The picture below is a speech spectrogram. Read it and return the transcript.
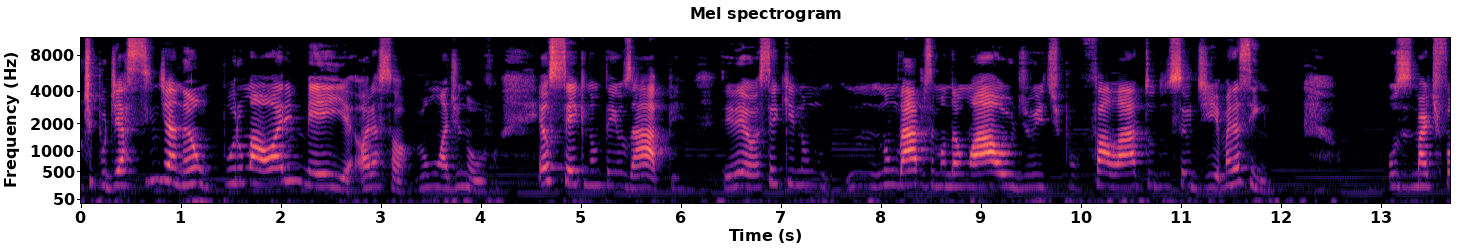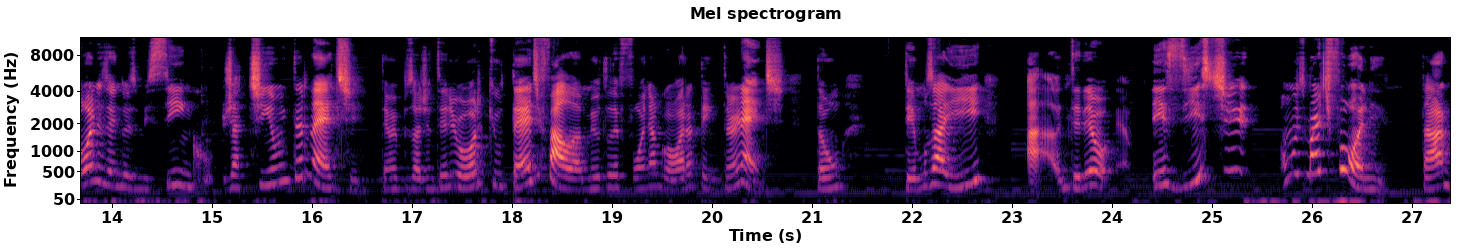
tipo, dia sim, dia não, por uma hora e meia. Olha só, vamos lá de novo. Eu sei que não tem o zap, entendeu? Eu sei que não, não dá pra você mandar um áudio e, tipo, falar tudo do seu dia. Mas assim, os smartphones em 2005 já tinham internet. Tem um episódio anterior que o Ted fala: meu telefone agora tem internet. Então, temos aí, a, entendeu? Existe um smartphone, tá?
